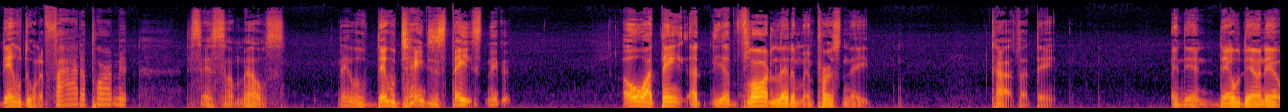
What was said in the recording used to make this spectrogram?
they were doing the fire department. They said something else. They were they were changing states, nigga. Oh, I think uh, yeah, Florida let them impersonate cops. I think, and then they were down there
